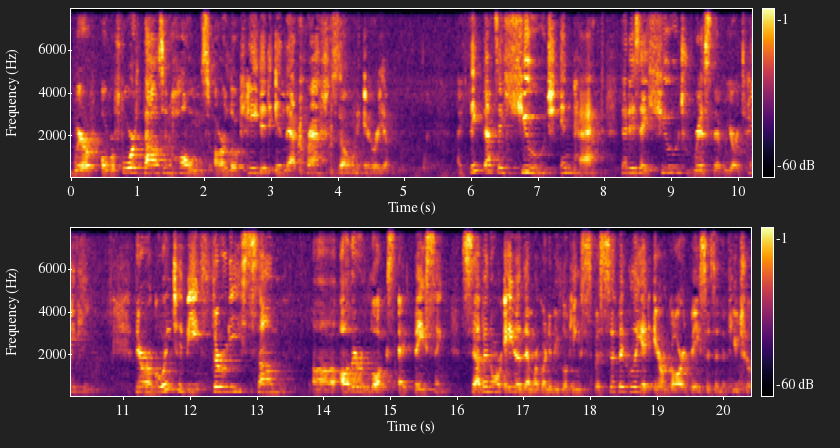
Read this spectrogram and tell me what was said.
where over 4,000 homes are located in that crash zone area. I think that's a huge impact. That is a huge risk that we are taking. There are going to be 30 some uh, other looks at basing. Seven or eight of them are going to be looking specifically at air guard bases in the future.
